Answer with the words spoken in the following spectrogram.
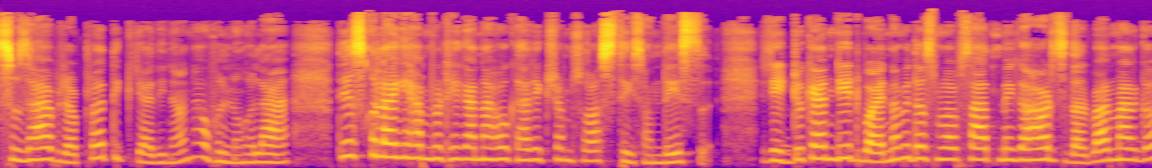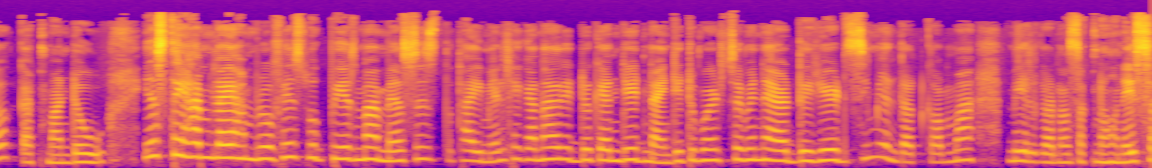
सुझाव र प्रतिक्रिया दिन नभुल्नुहोला। त्यसको लागि हाम्रो ठेगाना हो कार्यक्रम स्वास्थ्य सन्देश। रेडियो क्यान्डिडेट बयानब्बे दशमलव सात मेगा हर्च दरबार मार्ग काठमाडौँ। यस्तै हामीलाई हाम्रो फेसबुक पेजमा मेसेज तथा इमेल ठेगाना radio candidate ninety two point seven at the rate Gmail dot कममा मेल गर्न सक्नुहुनेछ।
